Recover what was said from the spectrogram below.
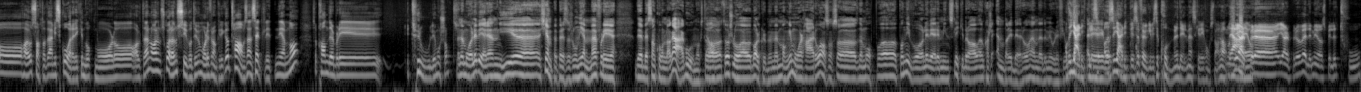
og har jo sagt at ja, vi skårer ikke nok mål og alt det der. Nå har de skåra 27 mål i Frankrike, og tar med seg den selvtilliten hjem nå, så kan det bli utrolig morsomt. Men du må levere en ny uh, kjempeprestasjon hjemme, fordi det Besancon-laget er gode nok til, ja. å, til, å, slå ballklubben med mange mål her òg. Altså, så de må opp på, på, nivå og levere minst like bra, og kanskje enda litt bedre enn det de gjorde i fjor. Og det hjelper, altså, hjelper selvfølgelig hvis det kommer en del mennesker i Kongsdalen. Ja, det hjelper, jo... hjelper jo veldig mye å spille to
